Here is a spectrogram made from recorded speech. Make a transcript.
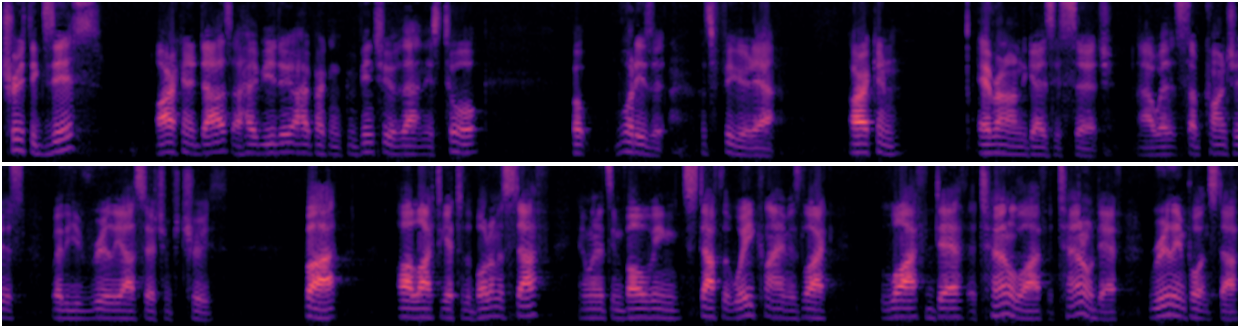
Truth exists. I reckon it does. I hope you do. I hope I can convince you of that in this talk. But what is it? Let's figure it out. I reckon everyone undergoes this search, uh, whether it's subconscious, whether you really are searching for truth. But I like to get to the bottom of stuff, and when it's involving stuff that we claim is like life, death, eternal life, eternal death, really important stuff,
